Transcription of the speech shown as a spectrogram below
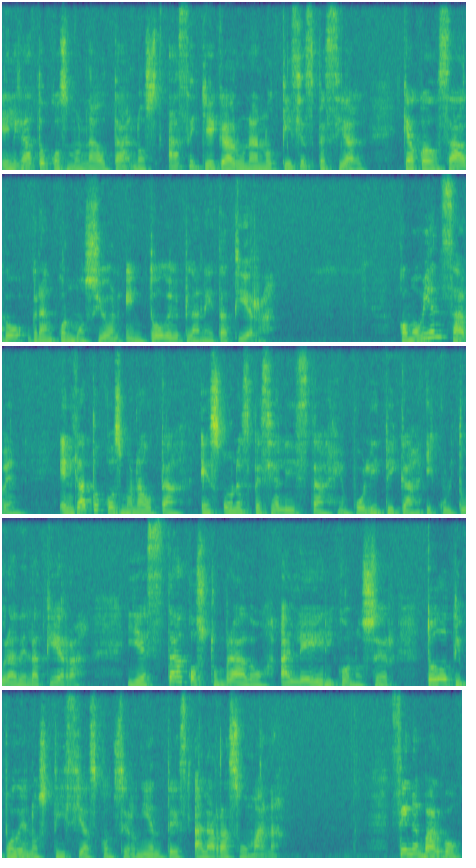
el gato cosmonauta nos hace llegar una noticia especial que ha causado gran conmoción en todo el planeta Tierra. Como bien saben, el gato cosmonauta es un especialista en política y cultura de la Tierra y está acostumbrado a leer y conocer todo tipo de noticias concernientes a la raza humana. Sin embargo,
